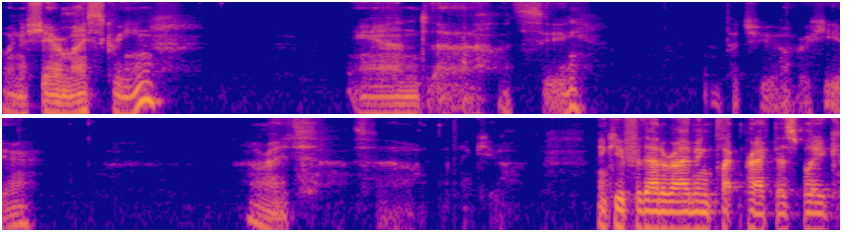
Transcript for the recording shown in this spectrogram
I'm going to share my screen. And uh, let's see. Put you over here. All right. So, thank you. Thank you for that arriving practice, Blake.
